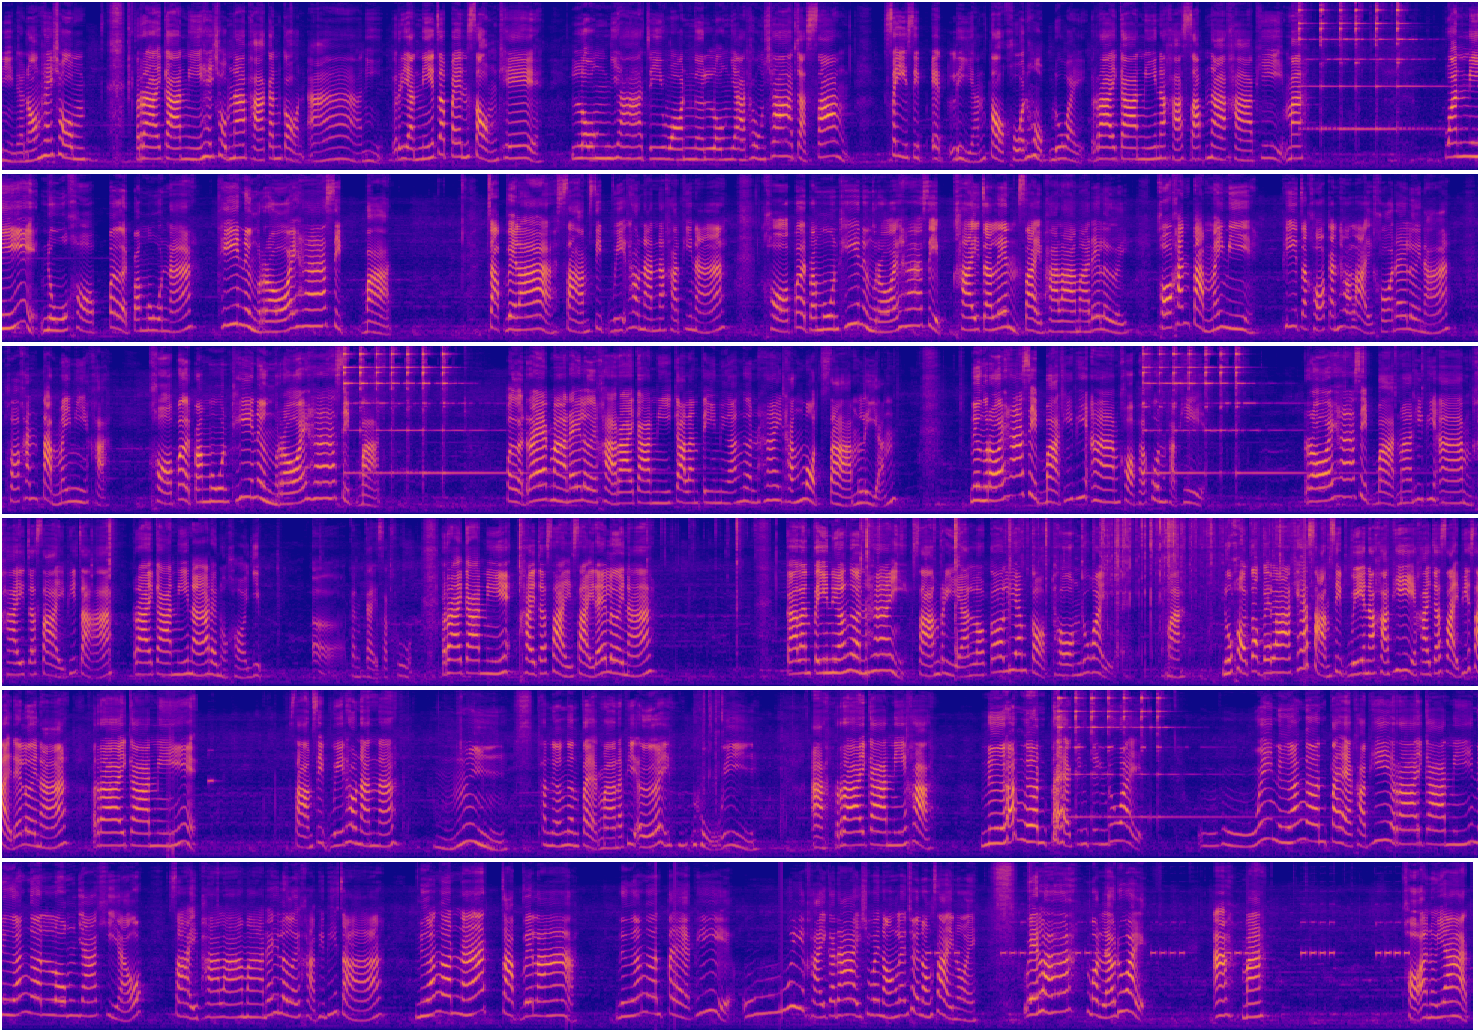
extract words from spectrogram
นี่เดี๋ยวน้องให้ชม รายการนี้ให้ชมหน้าพระกันก่อนอ่านี่เหรียญนนี้จะเป็น 2K ลงยาจีวรเงินลงยาธงชาติจัดสร้าง 41 เหรียญต่อโค้ด6ด้วย รายการนี้นะคะ ซับนาคาพี่ มา วันนี้หนูขอเปิดประมูลนะ ที่ 150 บาท จับเวลา 30 วิเท่านั้นนะคะพี่นะ ขอเปิดประมูลที่ 150 ใครจะเล่นใส่พารามาได้เลยขอขั้นต่ำไม่มี พี่จะเคาะกันเท่าไหร่เคาะได้เลยนะเคาะขั้นต่ำไม่มีค่ะ ขอเปิดประมูลที่ 150 บาท เปิดแรกมาได้เลยค่ะ รายการนี้การันตีเนื้อเงินให้ทั้งหมด 3 เหรียญ150 บาทที่พี่อาร์มขอบพระคุณค่ะพี่150บาทมาที่พี่อาร์มใครจะใส่พี่จ๋ารายการนี้นะเดี๋ยวหนูขอหยิบ เอ่อกันไก่สักครู่ รายการนี้ใครจะใส่ใส่ได้เลยนะ การันตีเนื้อเงินให้สามเหรียญแล้วก็เลี่ยมกรอบทองด้วย มา หนูขอจับเวลาแค่ 30 วินะคะ พี่ใครจะใส่พี่ใส่ได้เลยนะ รายการนี้ 30 วิเท่านั้นนะถ้าเนื้อเงินแตกมานะพี่เอ้ยหูยอะ รายการนี้ค่ะ เนื้อเงินแตกจริง ๆด้วยโอ้โหุ้ยเนื้อเงินแตกค่ะพี่รายการนี้เนื้อเงินลงยาเขียว ใส่พารามาได้เลยค่ะ พี่พี่จ๋าเนื้อเงินนะ จับเวลา เนื้อเงินแตกพี่อุ้ยใครก็ได้ช่วยน้องเล่นช่วยน้องใส่หน่อย เวลาหมดแล้วด้วย อะ มา ขออนุญาต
